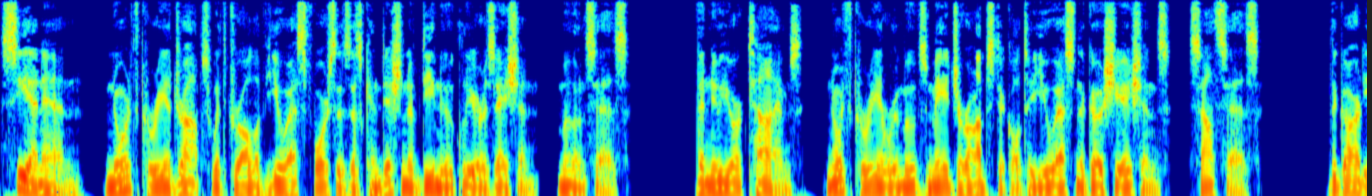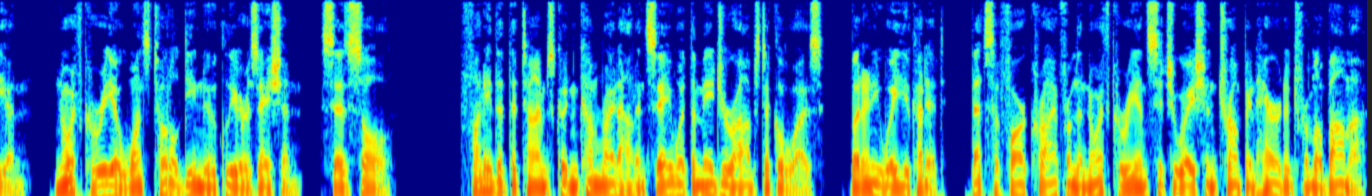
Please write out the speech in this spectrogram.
CNN, North Korea drops withdrawal of U.S. forces as condition of denuclearization, Moon says. The New York Times, North Korea removes major obstacle to U.S. negotiations, South says. The Guardian, North Korea wants total denuclearization, says Seoul. Funny that the Times couldn't come right out and say what the major obstacle was, but any way you cut it, that's a far cry from the North Korean situation Trump inherited from Obama,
